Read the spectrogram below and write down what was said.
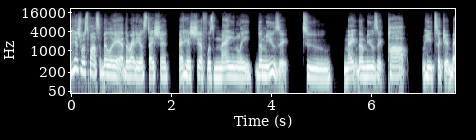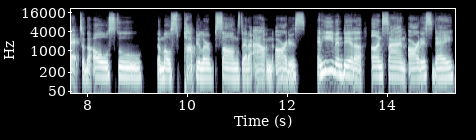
His responsibility at the radio station at his shift was mainly the music to make the music pop. He took it back to the old school, the most popular songs that are out and artists. And he even did a unsigned artist day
